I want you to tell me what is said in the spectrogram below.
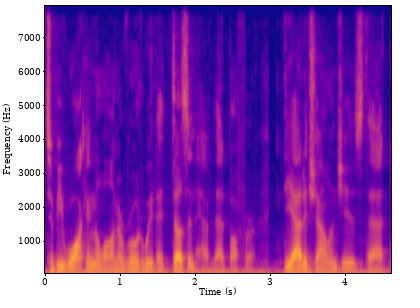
to be walking along a roadway that doesn't have that buffer. The added challenge is that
